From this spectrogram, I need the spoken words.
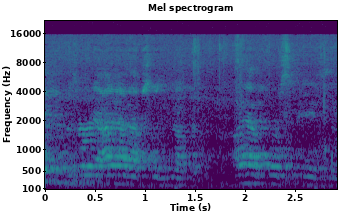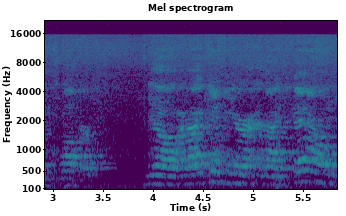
to Missouri, I had absolutely nothing. I had, of course, AIDS and a father.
